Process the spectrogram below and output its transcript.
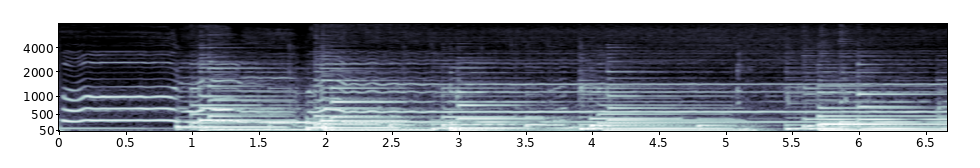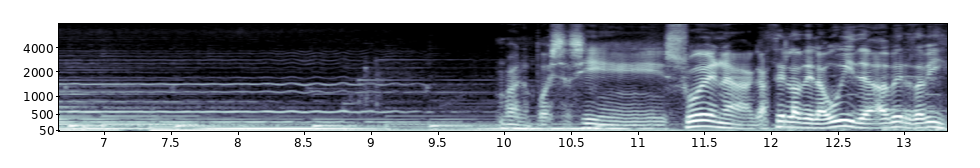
por el pues así suena, Gacela de la Huida. A ver, David.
